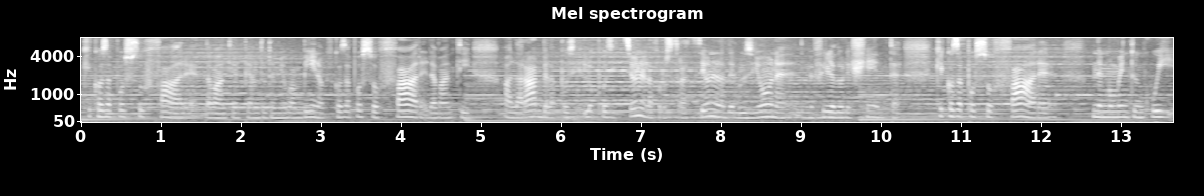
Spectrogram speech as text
che cosa posso fare davanti al pianto del mio bambino, che cosa posso fare davanti alla rabbia, l'opposizione, la frustrazione, la delusione di mio figlio adolescente, che cosa posso fare nel momento in cui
